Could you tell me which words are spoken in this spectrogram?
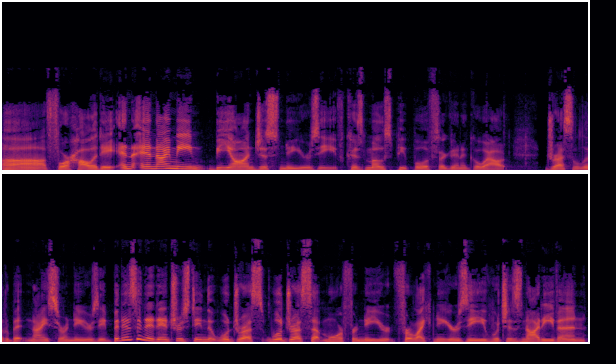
uh, for holiday and and I mean beyond just New Year's Eve because most people if they're going to go out dress a little bit nicer on New Year's Eve but isn't it interesting that we'll dress we'll dress up more for New Year for like New Year's Eve which is not even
